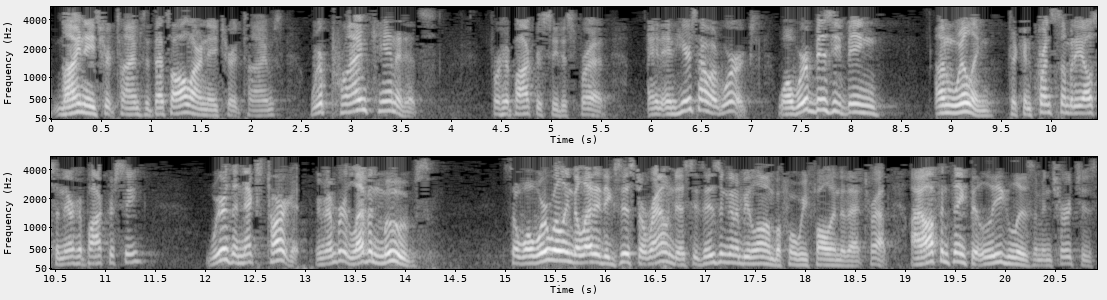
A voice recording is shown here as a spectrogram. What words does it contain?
my nature at times, if that's all our nature at times, we're prime candidates for hypocrisy to spread. And, and here's how it works. While we're busy being unwilling to confront somebody else in their hypocrisy, we're the next target. Remember, leaven moves. So while we're willing to let it exist around us, it isn't going to be long before we fall into that trap. I often think that legalism in churches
